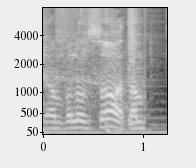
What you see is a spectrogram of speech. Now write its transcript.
Não, não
